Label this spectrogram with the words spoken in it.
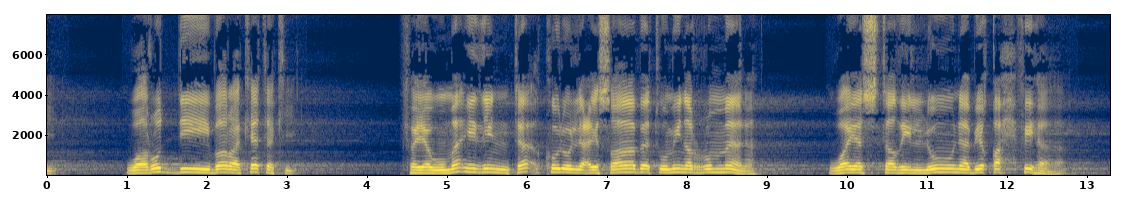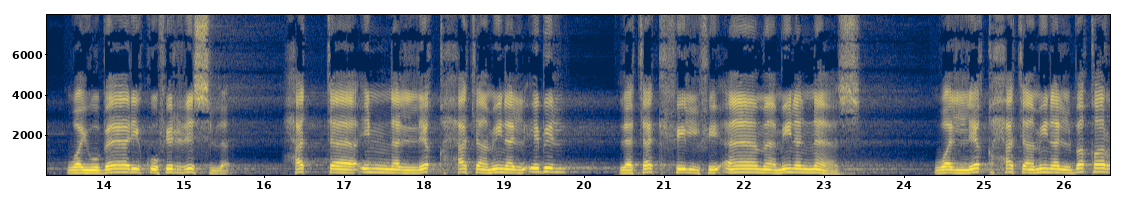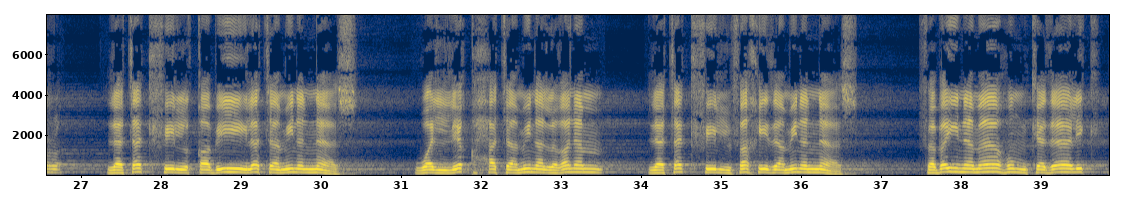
وردي بركتك فيومئذ تأكل العصابة من الرمانة ويستظلون بقحفها ويبارك في الرسل حتى إن اللقحة من الإبل لتكفي الفئام من الناس واللقحة من البقر لتكفي القبيلة من الناس واللقحة من الغنم لتكفي الفخذ من الناس فبينما هم كذلك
